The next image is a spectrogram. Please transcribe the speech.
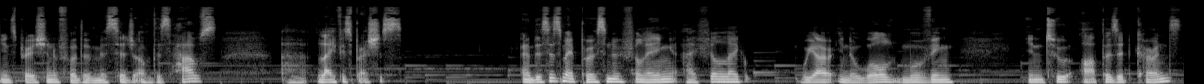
inspiration for the message of this house uh, life is precious. And this is my personal feeling. I feel like we are in a world moving into opposite currents.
